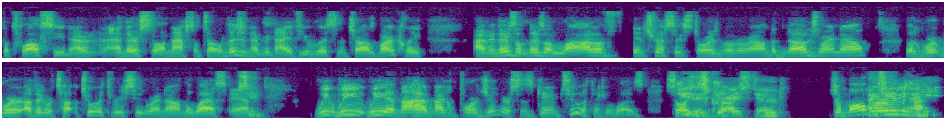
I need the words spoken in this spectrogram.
the 12th seed, and they're still on national television every night. If you listen to Charles Barkley, I mean, there's a there's a lot of interesting stories moving around. The Nugs right now, look, we're we're I think we're t- two or three seed right now in the West, and we we we have not had Michael Porter Jr. since Game Two, I think it was. So Jesus Christ, dude! Jamal Murray, he,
